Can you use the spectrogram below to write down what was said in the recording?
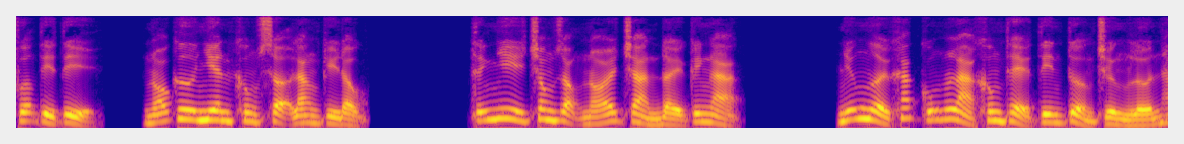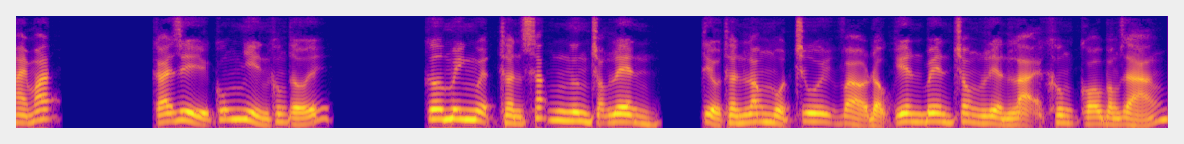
Phượng tỷ tỷ, nó cư nhiên không sợ lăng kỳ độc. Thính nhi trong giọng nói tràn đầy kinh ngạc. Những người khác cũng là không thể tin tưởng chừng lớn hai mắt. Cái gì cũng nhìn không tới. Cơ minh nguyệt thần sắc ngưng trọng lên, tiểu thần long một chui vào độc yên bên trong liền lại không có bóng dáng.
